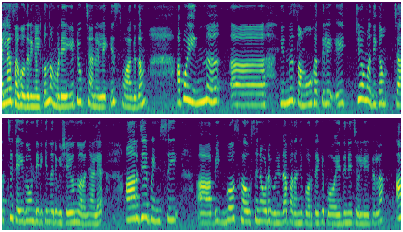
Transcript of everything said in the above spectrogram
എല്ലാ സഹോദരങ്ങൾക്കും നമ്മുടെ യൂട്യൂബ് ചാനലിലേക്ക് സ്വാഗതം. അപ്പോൾ ഇന്ന് ഇന്ന് സമൂഹത്തിൽ ഏറ്റവും അധികം ചർച്ച ചെയ്തുകൊണ്ടിരിക്കുന്ന ഒരു വിഷയം എന്ന് പറഞ്ഞാൽ R J Binsy Big Boss ഹൗസിനോട് വിട പറഞ്ഞ് പുറത്തേക്ക് പോയതിനെ ചൊല്ലിയിട്ടുള്ള ആ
